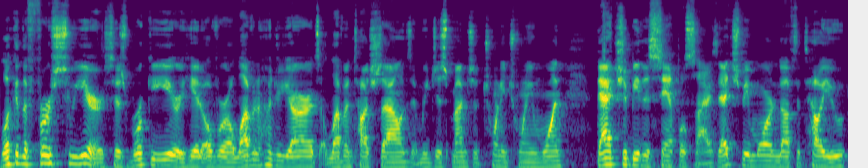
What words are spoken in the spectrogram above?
look at the first two years. His rookie year, he had over 1,100 yards, 11 touchdowns, and we just mentioned 2021. That should be the sample size. That should be more than enough to tell you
